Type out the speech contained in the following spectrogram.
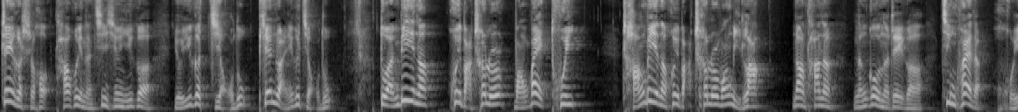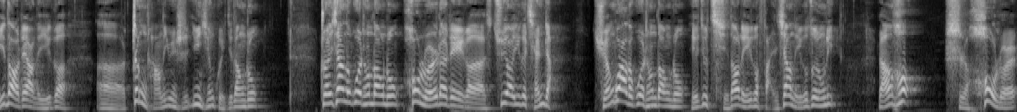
这个时候，它会呢进行一个有一个角度偏转一个角度，短臂呢会把车轮往外推，长臂呢会把车轮往里拉，让它呢能够呢这个尽快的回到这样的一个呃正常的运时运行轨迹当中。转向的过程当中，后轮的这个需要一个前展，悬挂的过程当中也就起到了一个反向的一个作用力，然后使后轮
